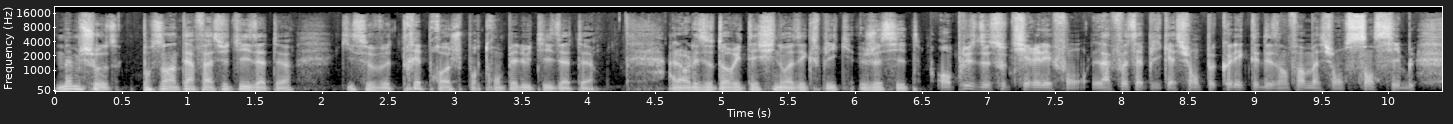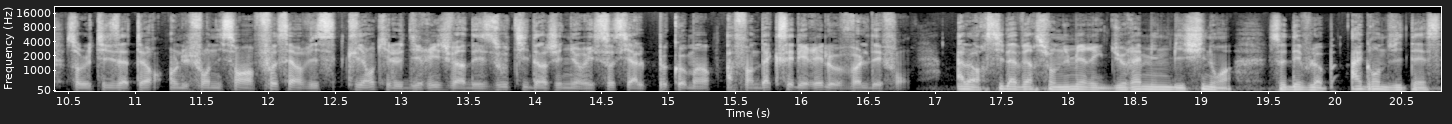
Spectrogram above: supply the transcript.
Même chose pour son interface utilisateur qui se veut très proche pour tromper l'utilisateur. Alors les autorités chinoises expliquent, je cite, En plus de soutirer les fonds, la fausse application peut collecter des informations sensibles sur l'utilisateur en lui fournissant un faux service client qui le dirige vers des outils d'ingénierie sociale peu communs afin d'accélérer le vol des fonds. Alors si la version numérique du renminbi chinois se développe à grande vitesse,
